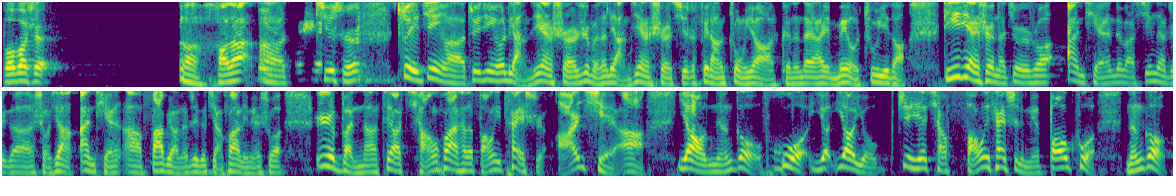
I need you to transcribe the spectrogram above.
伯伯是，嗯，好的啊。其实最近啊，最近有两件事，日本的两件事其实非常重要，可能大家也没有注意到。第一件事呢，就是说岸田对吧，新的这个首相岸田啊发表的这个讲话里面说，日本呢，他要强化他的防卫态势，而且啊，要能够或要要有这些强防卫态势里面包括能够。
